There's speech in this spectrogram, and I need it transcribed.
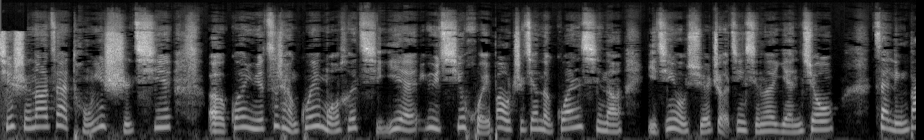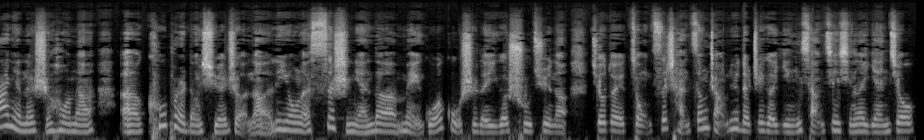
其实呢，在同一时期，呃，关于资产规模和企业预期回报之间的关系呢，已经有学者进行了研究。在零八年的时候呢，呃，Cooper 等学者呢，利用了四十年的美国股市的一个数据呢，就对总资产增长率的这个影响进行了研究，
